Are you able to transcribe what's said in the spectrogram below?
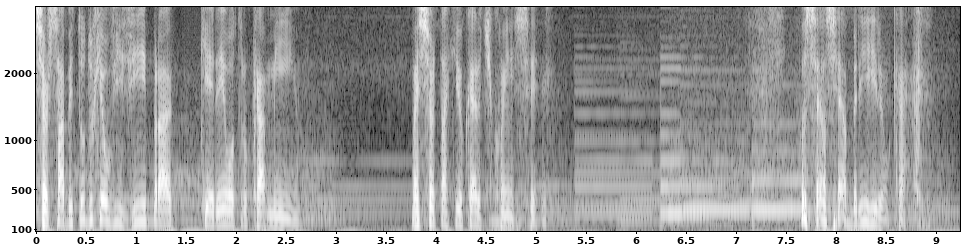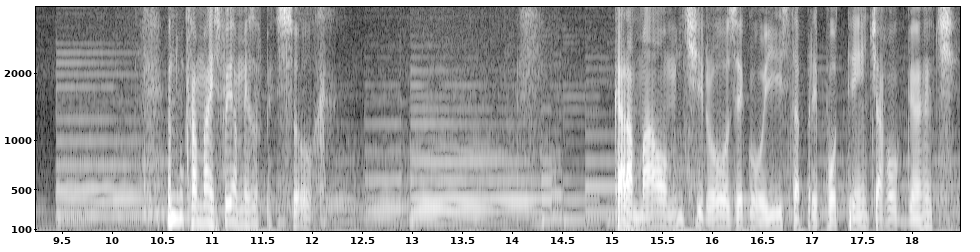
O Senhor sabe tudo que eu vivi para querer outro caminho. Mas o Senhor está aqui, eu quero te conhecer. Os céus se abriram, cara. Eu nunca mais fui a mesma pessoa. Cara mal, mentiroso, egoísta, prepotente, arrogante.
